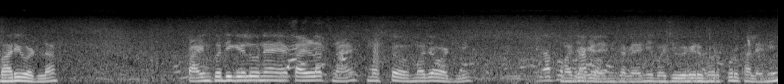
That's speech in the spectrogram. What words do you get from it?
भारी वाटला. टाईम कधी गेलो नाही हे कळलंच नाही. मस्त मजा वाटली. मजा केल्याने सगळ्यांनी. भजी वगैरे भरपूर खाल्ल्यानी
